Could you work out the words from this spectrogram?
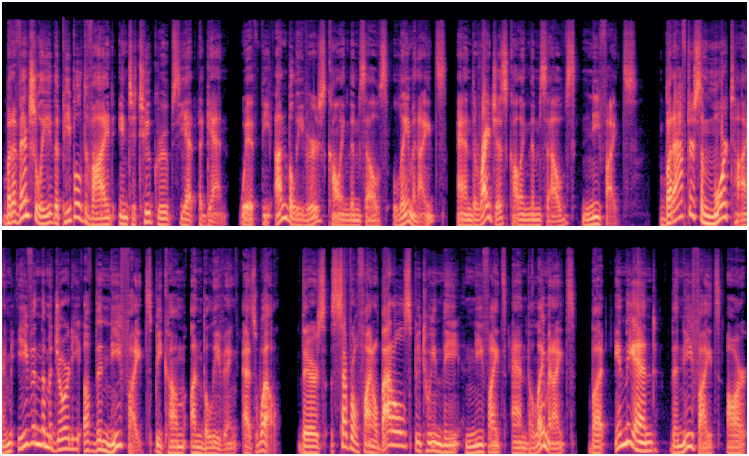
But eventually, the people divide into two groups yet again, with the unbelievers calling themselves Lamanites and the righteous calling themselves Nephites. But after some more time, even the majority of the Nephites become unbelieving as well. There's several final battles between the Nephites and the Lamanites, but in the end, the Nephites are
